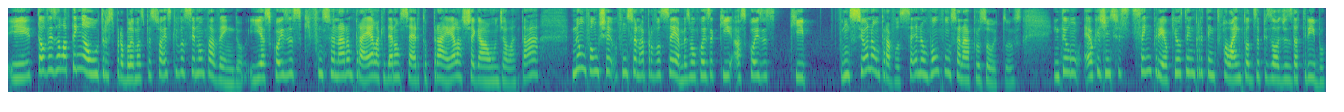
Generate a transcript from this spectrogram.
e talvez ela tenha outros problemas pessoais que você não tá vendo. E as coisas que funcionaram para ela, que deram certo para ela chegar onde ela tá, não vão funcionar para você. A mesma coisa que as coisas que funcionam para você não vão funcionar para os outros. Então, é o que a gente sempre, é o que eu sempre tento falar em todos os episódios da tribo.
